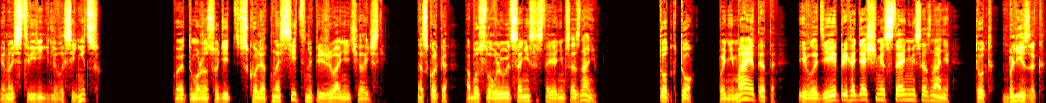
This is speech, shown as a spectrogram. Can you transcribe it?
и носит вериги для лосиницу. Поэтому можно судить, сколь относительно переживания человеческие, насколько обусловливаются они состоянием сознания. Тот, кто понимает это и владеет приходящими состояниями сознания, тот близок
